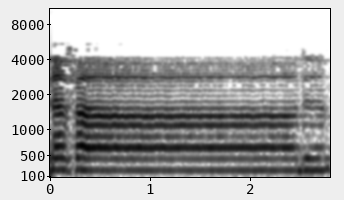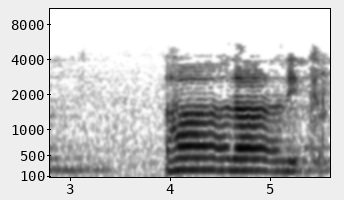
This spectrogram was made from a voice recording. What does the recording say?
نفاد. هذا ذكر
